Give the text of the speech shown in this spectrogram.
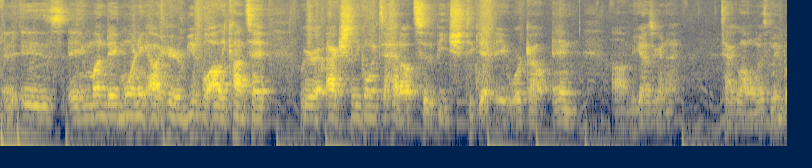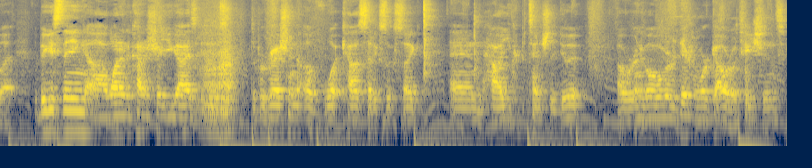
It is a Monday morning out here in beautiful Alicante. We're actually going to head out to the beach to get a workout, and um, you guys are gonna tag along with me. But the biggest thing uh, I wanted to kind of show you guys is the progression of what calisthenics looks like and how you could potentially do it. Uh, we're gonna go over different workout rotations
